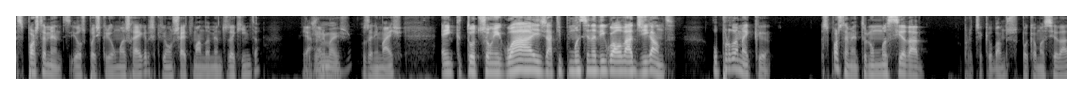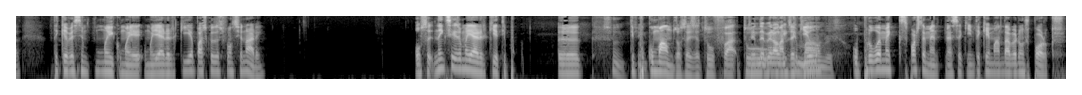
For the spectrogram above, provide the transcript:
supostamente, eles depois criam umas regras, criam os sete mandamentos da quinta, Yeah, Os é- animais. os animais, em que todos são iguais, há tipo uma cena de igualdade gigante. O problema é que, supostamente, numa sociedade, pronto, aquilo vamos supor que é uma sociedade, tem que haver sempre meio que uma, uma hierarquia para as coisas funcionarem. ou seja, nem que seja uma hierarquia, tipo, uh, Sim, tipo sim. comandos, ou seja, tu, fa tu mandas que aquilo. O problema é que supostamente nessa quinta quem mandava eram os porcos,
